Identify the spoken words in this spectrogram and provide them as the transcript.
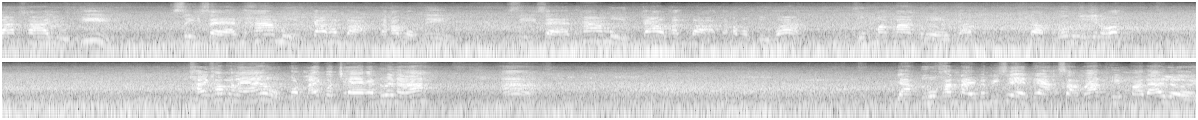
ราคาอยู่ที่ 459,000 บาทนะครับผมนี่ 459,000 บาทนะครับผมถือว่าคุ้มมาก ๆ เลยครับกับรุ่นนี้เนาะใครเข้ามาแล้วกดไลค์กดแชร์กันด้วยนะ อ่า อยากดูคันไหนเป็นพิเศษเนี่ย สามารถพิมพ์มาได้เลย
